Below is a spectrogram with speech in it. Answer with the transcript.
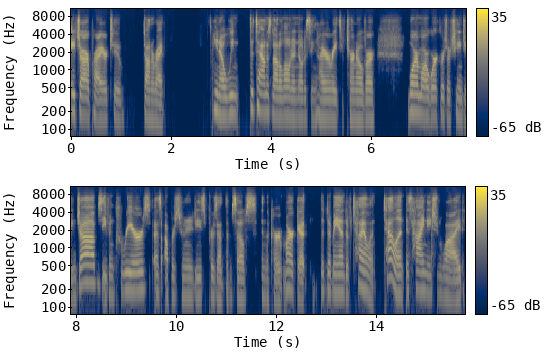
HR prior to Donna Ray. You know, we, the town is not alone in noticing higher rates of turnover. More and more workers are changing jobs, even careers, as opportunities present themselves in the current market. The demand of talent talent is high nationwide,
